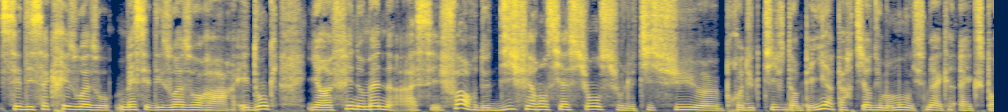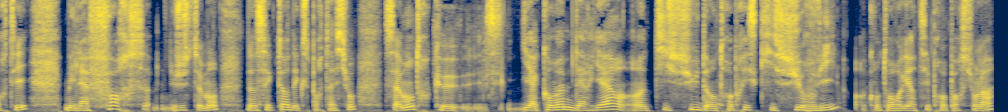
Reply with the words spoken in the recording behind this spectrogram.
c'est des sacrés oiseaux, mais c'est des oiseaux rares. Et donc il y a un phénomène assez fort de différenciation sur le tissu euh, productif d'un pays à partir du moment où il se met à à exporter. Mais la force justement d'un secteur d'exportation, ça montre que il y a quand même derrière un tissu d'entreprise qui survit quand on regarde ces proportions-là.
